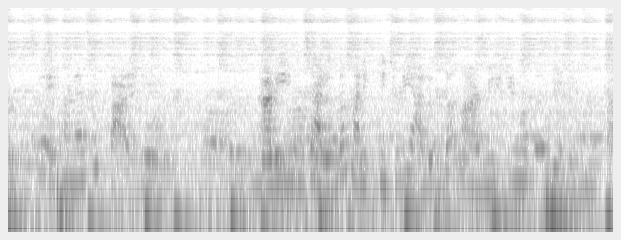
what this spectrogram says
হচ্ছে, এখানে আছে পায়েস। আর এই হচ্ছে আলুর দম মানে খিচুড়ি, আলুর দম, আর মিষ্টির মধ্যে আছে এখানে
